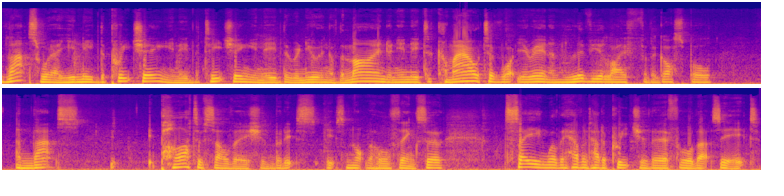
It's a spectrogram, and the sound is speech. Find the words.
that's where you need the preaching, you need the teaching, you need the renewing of the mind, and you need to come out of what you're in and live your life for the gospel. And that's part of salvation, but it's it's not the whole thing. So saying, well, they haven't had a preacher, therefore that's it,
